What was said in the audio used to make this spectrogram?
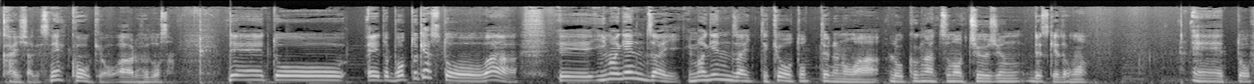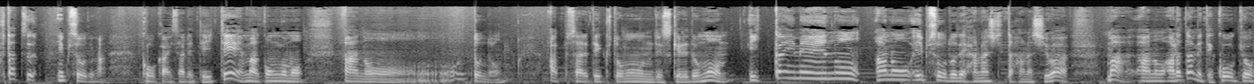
会社ですね。皇居 R 不動産。で、えっ、と、えっ、と、ポッドキャストは、えー、今現在、今現在って今日撮ってるのは6月の中旬ですけども、えっ、と、2つエピソードが公開されていて、まあ今後も、あのー、どんどんアップされていくと思うんですけれども、1回目のあのエピソードで話してた話は、まあ、あの、改めて公共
